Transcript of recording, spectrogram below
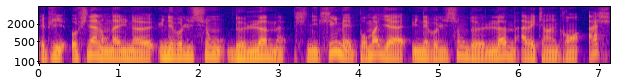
Et puis au final, on a une, euh, évolution de l'homme Shinichi, mais pour moi, il y a une évolution de l'homme avec un grand H.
